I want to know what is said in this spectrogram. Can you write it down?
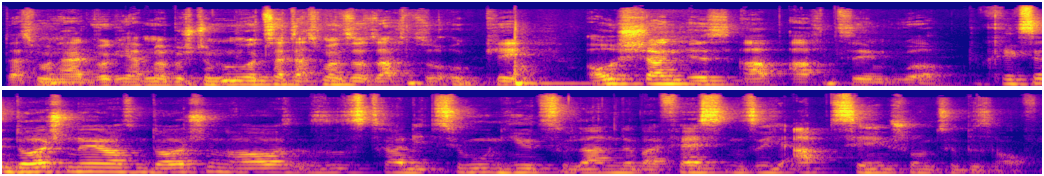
Dass man halt wirklich ab einer bestimmten Uhrzeit, dass man so sagt, so, okay, Ausschank ist ab 18 Uhr. Du kriegst den Deutschen ja aus dem Deutschen raus. Es ist Tradition hierzulande bei Festen, sich ab 10 schon zu besaufen.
